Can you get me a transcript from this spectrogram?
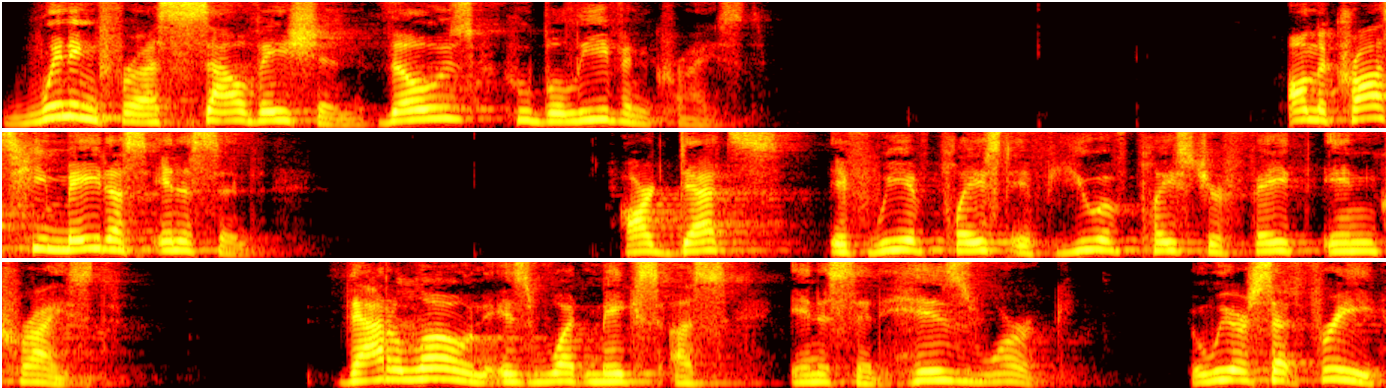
winning for us salvation, those who believe in Christ. On the cross, he made us innocent. Our debts, if we have placed, if you have placed your faith in Christ, that alone is what makes us innocent, his work. We are set free.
